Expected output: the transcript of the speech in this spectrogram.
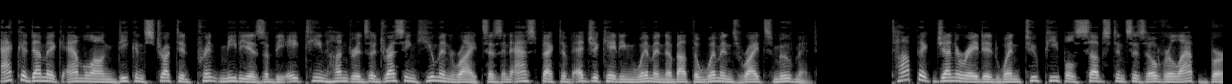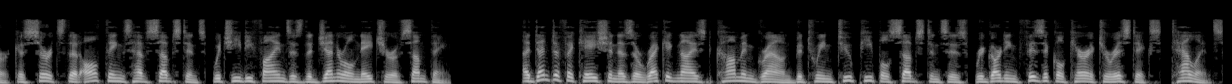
Academic Amlong deconstructed print medias of the 1800s addressing human rights as an aspect of educating women about the women's rights movement. Topic generated when two people's substances overlap Burke asserts that all things have substance, which he defines as the general nature of something. Identification is a recognized common ground between two people's substances, regarding physical characteristics, talents,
